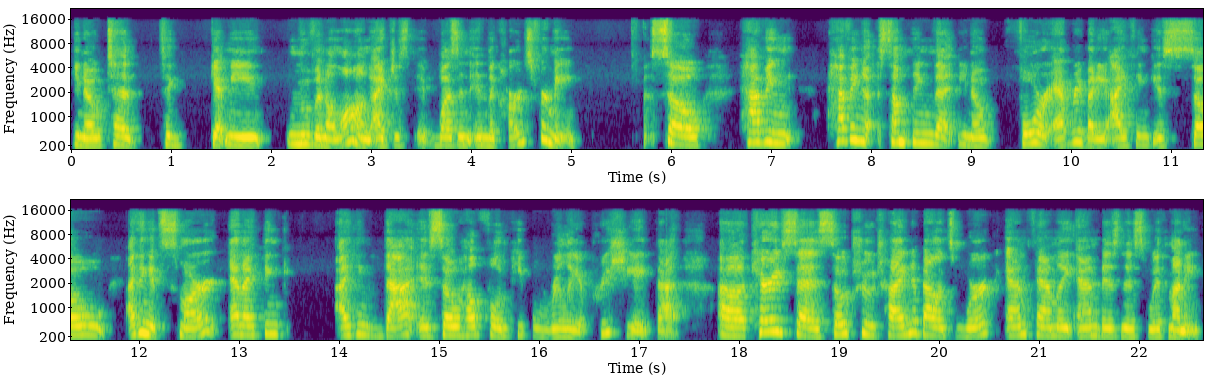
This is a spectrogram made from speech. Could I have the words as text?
you know, to to get me moving along. I just it wasn't in the cards for me. So having having something that, you know, for everybody, I think is so I think it's smart and I think I think that is so helpful and people really appreciate that. Uh, Carrie says, so true, trying to balance work and family and business with money.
